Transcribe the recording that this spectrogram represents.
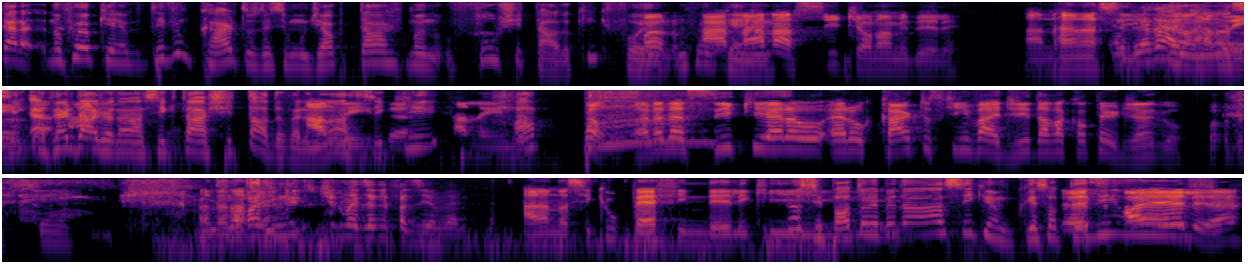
Cara, não foi o Canyon. Teve um Cartus nesse Mundial que tava, mano, full cheatado. Quem que foi? Mano, o. Ananasik é o nome dele. A Nanassi. É verdade. Não, a a Nanasik- lenda, é verdade, Nanasik tava cheatado, velho. A A Nanasik, A lenda. rapaz. Não, o Ananasik era o, era o Cartus que invadia e dava counter jungle. Foda-se. Sim. A Isso não muito sentido, mas ele fazia, velho. a Nanassi que o Peffin dele que. Não, se pauta eu lembrei da Nanasik mesmo, porque só É, teve esse pai é os- ele, é.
